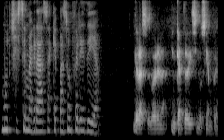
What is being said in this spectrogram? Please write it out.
Muchísimas gracias, que pase un feliz día. Gracias, Lorena. Encantadísimo siempre.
